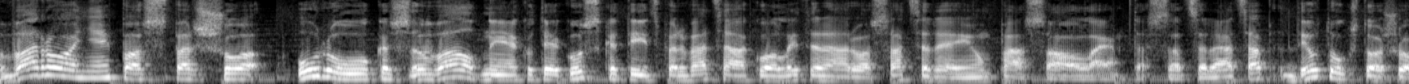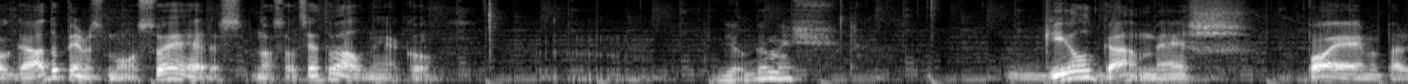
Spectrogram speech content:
Varoņepos par šo urūkas valdnieku tiek uzskatīts par vecāko literāro sacerējumu pasaulē. Tas sacerēts ap 2000. gadu pirms mūsu ēras. Nosauciet valdnieku. Gilgamešs. Gilgamešs. Poēma par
